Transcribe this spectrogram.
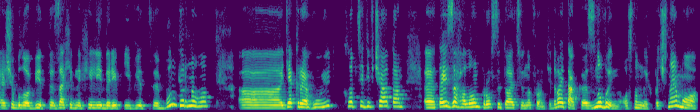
е, що було від західних лідерів і від бункерного? Як реагують хлопці, дівчата? Е, Та й загалом про ситуацію на фронті? Давай так з новин основних почнемо.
